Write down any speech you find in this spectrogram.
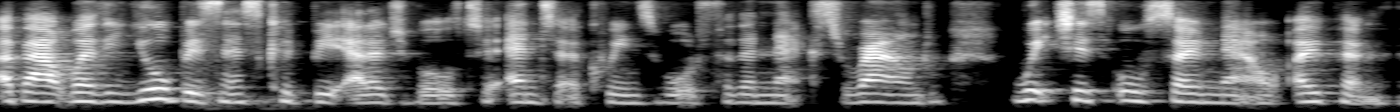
about whether your business could be eligible to enter a Queen's Award for the next round, which is also now open.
